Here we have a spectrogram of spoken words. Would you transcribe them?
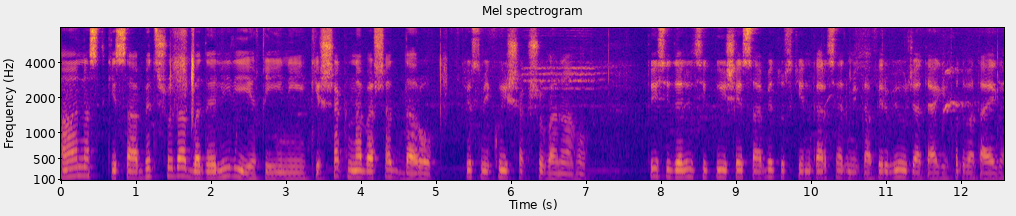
آنست کی ثابت شدہ بدلیل یقینی کہ شک نہ بشد درو، کہ اس میں کوئی شک شبہ نہ ہو۔ تو اسی دلیل سے کوئی شے ثابت، اس کے انکار سے آدمی کافر بھی ہو جاتا ہے، آگے خود بتائے گا۔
